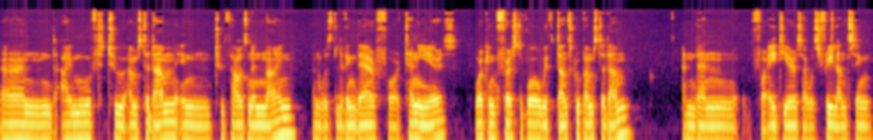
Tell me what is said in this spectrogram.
And I moved to Amsterdam in 2009 and was living there for 10 years, working first of all with Dance Group Amsterdam. And then for eight years, I was freelancing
